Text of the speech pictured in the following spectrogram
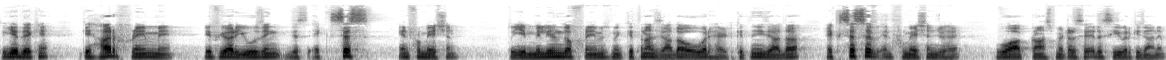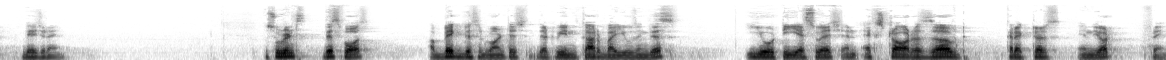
تو یہ دیکھیں کہ ہر فریم میں if you are using this excess information تو یہ ملینز آف فریمز میں کتنا زیادہ اوور ہیڈ کتنی زیادہ ایکسیسو انفارمیشن جو ہے وہ آپ ٹرانسمیٹر سے ریسیور کی جانب بھیج رہے ہیں students this was a big disadvantage that we in by using this E O T S O H and extra reserved characters in your frame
